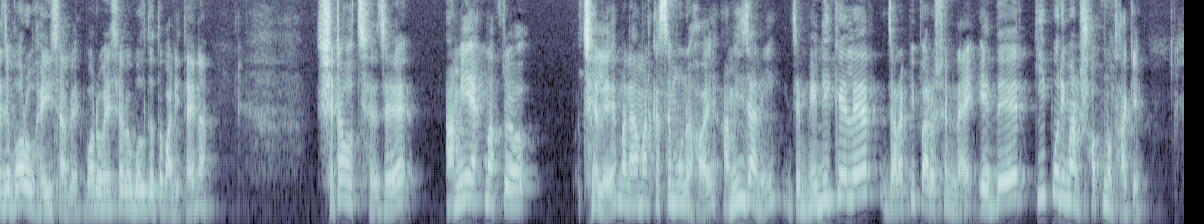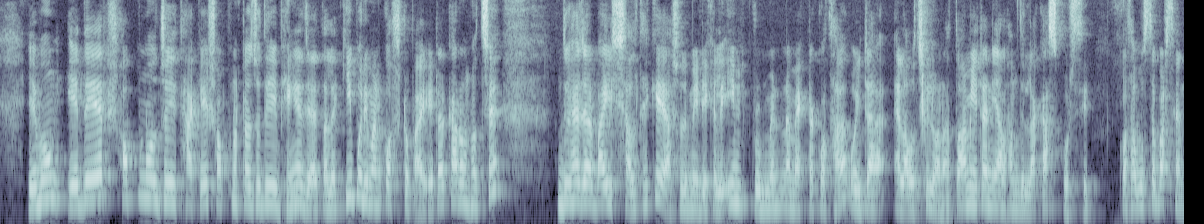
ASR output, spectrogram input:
এজ এ বড় ভাই হিসাবে। বড় ভাই হিসাবে বলতে তো পারি, তাই না? সেটা হচ্ছে যে, আমি একমাত্র ছেলে মানে আমার কাছে মনে হয়, আমি জানি যে মেডিকেলের যারা প্রিপারেশন নেয়, এদের কি পরিমাণ স্বপ্ন থাকে? এবং এদের স্বপ্ন যদি থাকে, স্বপ্নটা যদি ভেঙে যায়, তাহলে কি পরিমাণ কষ্ট পায়? এটার কারণ হচ্ছে দু হাজার বাইশ সাল থেকে আসলে মেডিকেলে ইমপ্রুভমেন্ট নামে একটা কথা, ওইটা অ্যালাউ ছিল না। তো আমি এটা নিয়ে আলহামদুলিল্লাহ কাজ করছি। কথা বুঝতে পারছেন?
